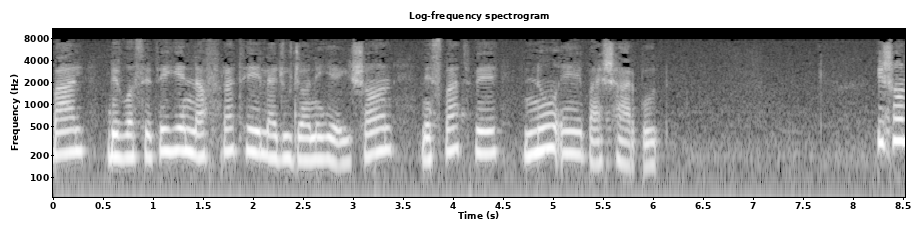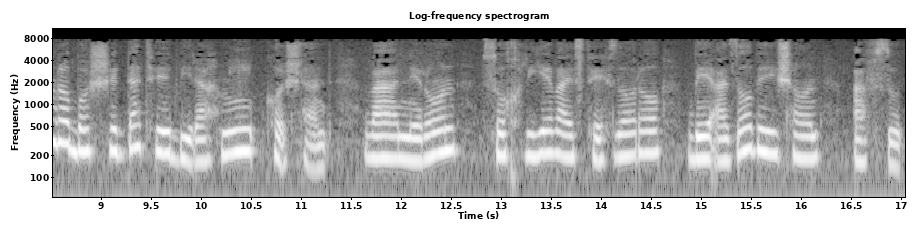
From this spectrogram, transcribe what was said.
بل به واسطه نفرت لجوجانه ایشان نسبت به نوع بشر بود. ایشان را با شدت بیرحمی کشتند و نرون سخریه و استهزا را به عذاب ایشان افزود.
